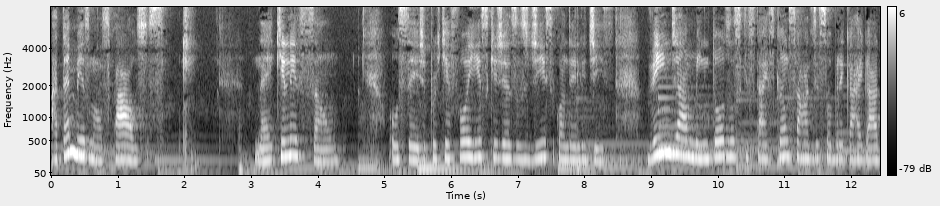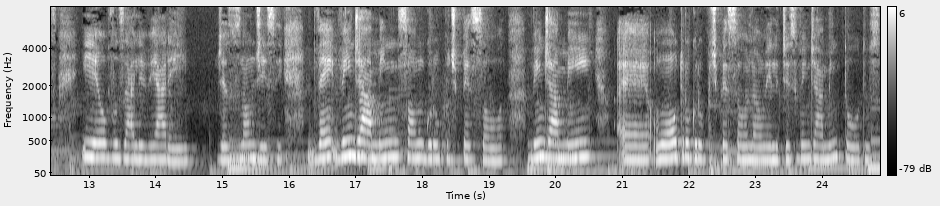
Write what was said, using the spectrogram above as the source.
até mesmo aos falsos, né? Que lição! Ou seja, porque foi isso que Jesus disse quando ele disse: Vinde a mim todos os que estáis cansados e sobrecarregados, e eu vos aliviarei. Jesus não disse, vinde a mim só um grupo de pessoas, vinde a mim é, um outro grupo de pessoas, não. Ele disse, vinde a mim todos.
